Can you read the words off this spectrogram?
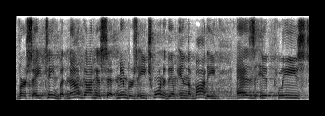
Verse 18 But now God has set members, each one of them, in the body as it pleased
